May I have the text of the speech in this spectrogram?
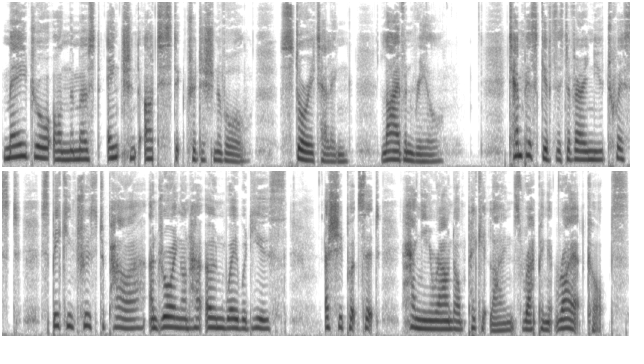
may draw on the most ancient artistic tradition of all storytelling, live and real. Tempest gives it a very new twist, speaking truth to power and drawing on her own wayward youth, as she puts it, hanging around on picket lines, rapping at riot cops.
